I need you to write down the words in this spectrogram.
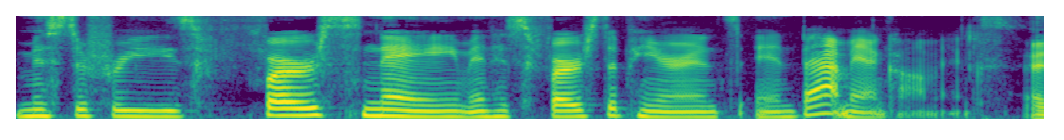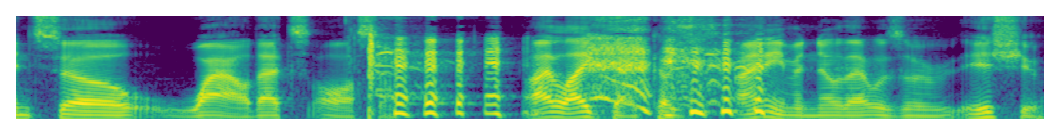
Mister Freeze's first name in his first appearance in Batman comics? And so, wow, that's awesome. I like that because I didn't even know that was a issue.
